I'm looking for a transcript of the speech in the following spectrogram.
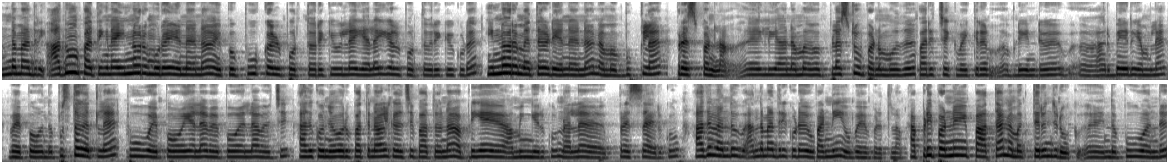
அந்த மாதிரி. அதுவும் பார்த்தீங்கன்னா இன்னும் இன்னொரு முறை என்னென்னா இப்போ பூக்கள் பொறுத்த வரைக்கும் இல்லை இலைகள் பொறுத்த வரைக்கும் கூட இன்னொரு மெத்தட் என்னன்னா நம்ம புக்கில் ப்ரெஸ் பண்ணலாம். இல்லையா நம்ம ப்ளஸ் டூ பண்ணும்போது பரீட்சைக்கு வைக்கிறேன் அப்படின்ட்டு அர்பேரியமில் வைப்போம். அந்த புஸ்தகத்தில் பூ வைப்போம் இலை வைப்போம் எல்லாம் வச்சு அது கொஞ்சம் ஒரு பத்து நாள் கழிச்சு பார்த்தோன்னா அப்படியே அமைங்கிருக்கும் நல்ல ப்ரெஸ்ஸாக இருக்கும். அது வந்து அந்த மாதிரி கூட பண்ணி உபயோகப்படுத்தலாம். அப்படி பண்ணி பார்த்தா நமக்கு தெரிஞ்சிடும். இந்த பூ வந்து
